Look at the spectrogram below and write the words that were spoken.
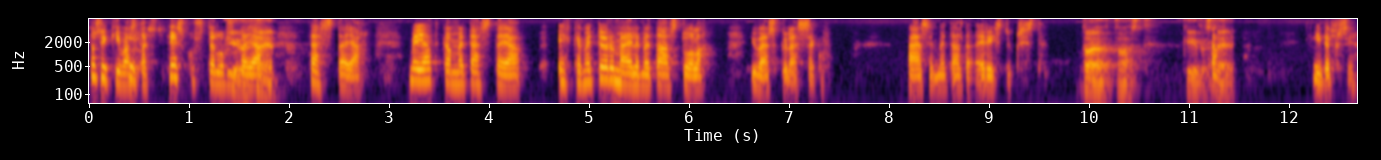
Tosi kivasta kiitos. keskustelusta kiitos, ja tein. tästä. Ja me jatkamme tästä ja ehkä me törmäilemme taas tuolla Jyväskylässä, kun pääsemme tältä eristyksistä. Toivottavasti. Kiitos teille. Kiitoksia.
